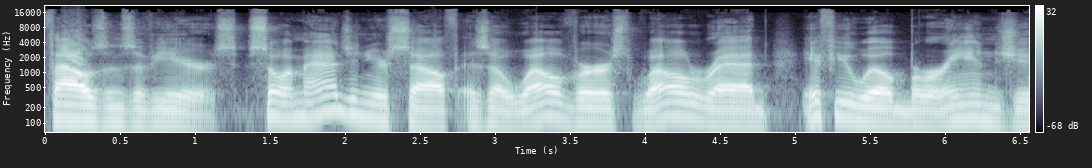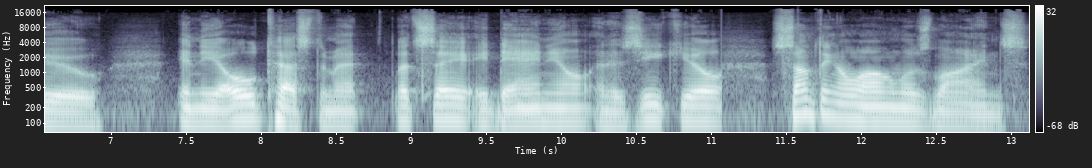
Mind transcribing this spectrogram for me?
thousands of years. So imagine yourself as a well versed, well read, if you will, Berean Jew in the Old Testament, let's say a Daniel, an Ezekiel, something along those lines.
